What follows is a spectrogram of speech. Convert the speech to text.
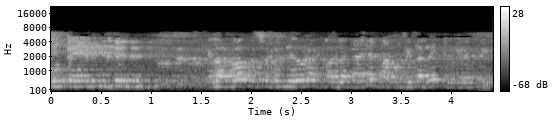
El arroz, soy vendedora, vengo de la calle, hermano hospitalario, que voy a decir.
